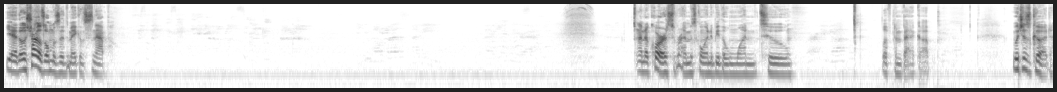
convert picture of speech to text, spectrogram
Yeah, those trials almost did make him snap. And of course, Rem is going to be the one to lift him back up, which is good.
